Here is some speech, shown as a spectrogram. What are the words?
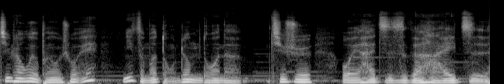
经常会有朋友说：“哎，你怎么懂这么多呢？”其实我也还只是个孩子。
